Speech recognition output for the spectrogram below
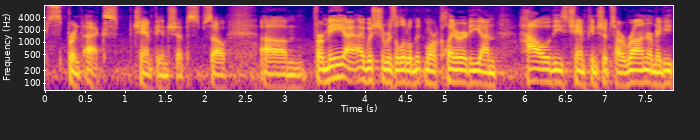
Sprint X championships. So um, for me, I, I, wish there was a little bit more clarity on how these championships are run, or maybe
